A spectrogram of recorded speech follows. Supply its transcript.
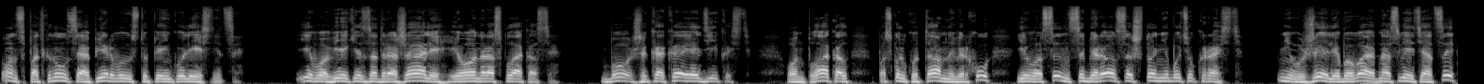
он споткнулся о первую ступеньку лестницы. Его веки задрожали, и он расплакался. Боже, какая дикость! Он плакал, поскольку там, наверху, его сын собирался что-нибудь украсть. Неужели бывают на свете отцы,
